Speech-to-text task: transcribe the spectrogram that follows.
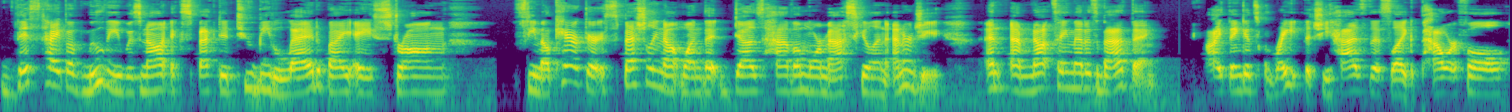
this type of movie was not expected to be led by a strong female character, especially not one that does have a more masculine energy. And I'm not saying that is a bad thing. I think it's great that she has this like powerful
